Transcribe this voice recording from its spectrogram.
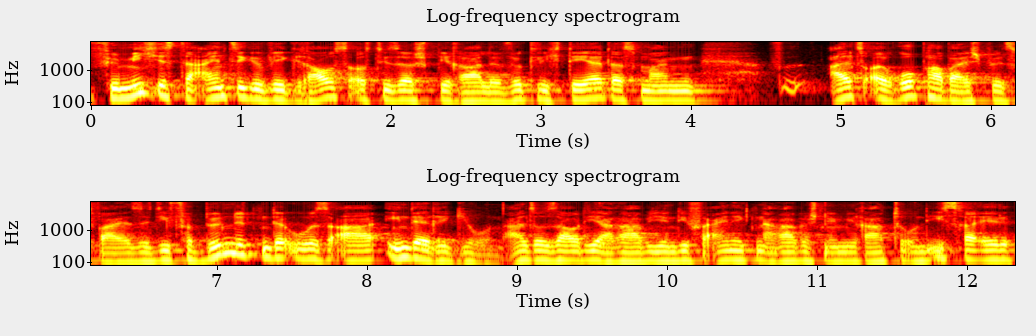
Für mich ist der einzige Weg raus aus dieser Spirale wirklich der, dass man als Europa beispielsweise die Verbündeten der USA in der Region, also Saudi-Arabien, die Vereinigten Arabischen Emirate und Israel,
